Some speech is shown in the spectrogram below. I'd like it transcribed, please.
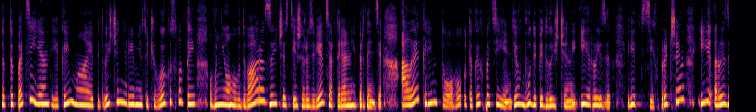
Тобто, пацієнт, який має підвищені рівні сечової кислоти, в нього в два рази частіше розвіється артеріальна гіпертензія. Але крім того, у таких пацієнтів буде підвищений і ризик від всіх причин, і ризик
